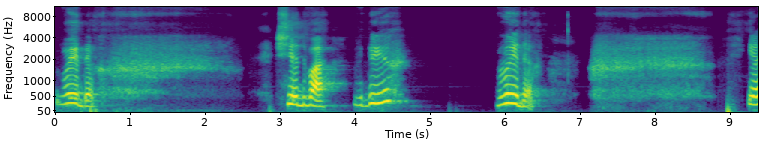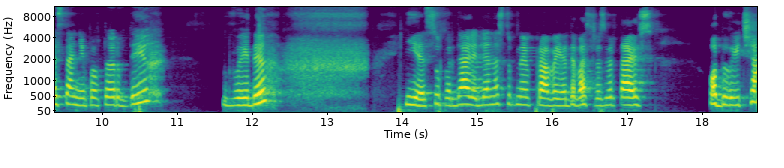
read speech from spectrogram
Видих. Ще 2. Вдих. Видих. І останній повтор вдих. Видих. Є, супер. Далі для наступної вправи я до вас розвертаюсь обличчя.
